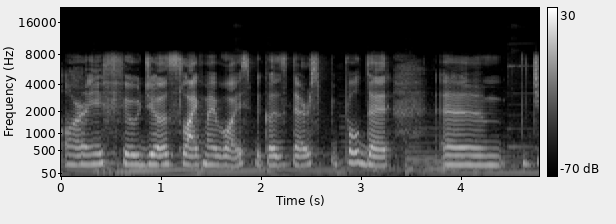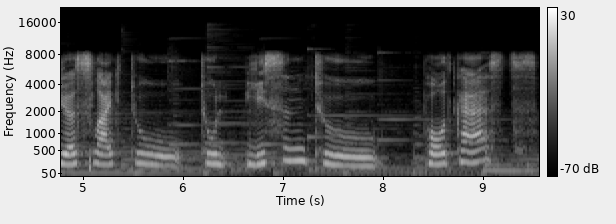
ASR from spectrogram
or if you just like my voice because there's people that um, just like to to listen to podcasts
